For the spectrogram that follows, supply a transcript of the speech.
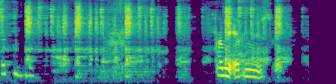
อยู่เลยขึ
